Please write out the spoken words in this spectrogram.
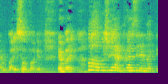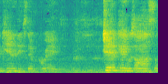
Everybody's so fucking. Everybody. Oh, I wish we had a president like the Kennedys. They were great. JFK was awesome.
